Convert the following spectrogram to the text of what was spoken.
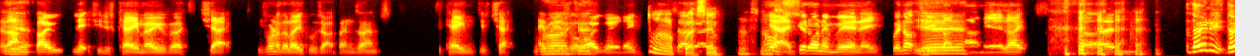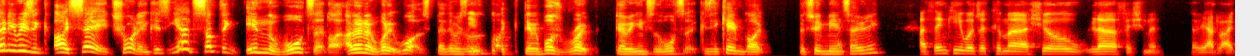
So that Yeah. boat literally just came over to check. He's one of the locals out of Penzance. He came to check everything's Right, all okay. right, really. oh, So, bless him. That's Nice. Yeah, good on him, really. We're not too Yeah, bad down here, like. But, um, The only the only reason I say trolling because he had something in the water. Like I don't know what it was, but there was a, Yeah. like there was rope going into the water because he came like between me and Tony. I think he was a commercial lure fisherman, so he had like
